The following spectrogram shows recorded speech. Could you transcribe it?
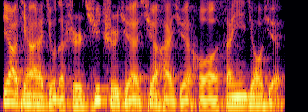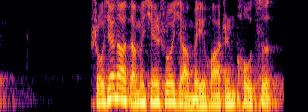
第二天艾灸的是曲池穴、血海穴和三阴交穴。首先呢，咱们先说一下梅花针扣刺。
